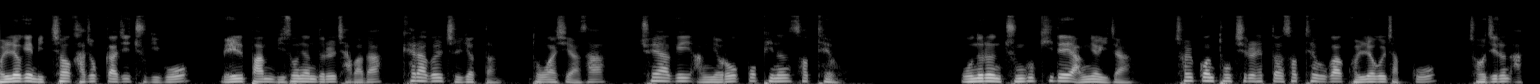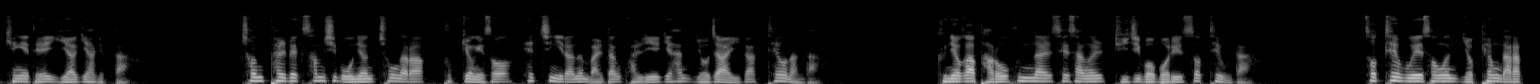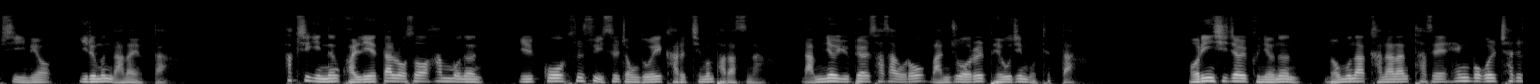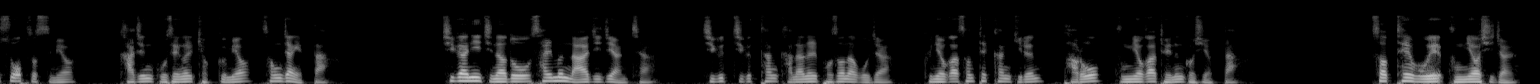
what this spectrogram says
권력에 미쳐 가족까지 죽이고 매일 밤 미소년들을 잡아다 쾌락을 즐겼던 동아시아사 최악의 악녀로 뽑히는 서태후. 오늘은 중국 희대의 악녀이자 철권 통치를 했던 서태후가 권력을 잡고 저지른 악행에 대해 이야기하겠다. 1835년 청나라 북경에서 해칭이라는 말단 관리에게 한 여자아이가 태어난다. 그녀가 바로 훗날 세상을 뒤집어 버릴 서태후다. 서태후의 성은 여평 나랍시이며 이름은 나나였다. 학식 있는 관리의 딸로서 한모는 읽고 쓸 수 있을 정도의 가르침은 받았으나 남녀 유별 사상으로 만주어를 배우진 못했다. 어린 시절 그녀는 너무나 가난한 탓에 행복을 찾을 수 없었으며 갖은 고생을 겪으며 성장했다. 시간이 지나도 삶은 나아지지 않자 지긋지긋한 가난을 벗어나고자 그녀가 선택한 길은 바로 궁녀가 되는 것이었다. 서태후의 궁녀 시절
